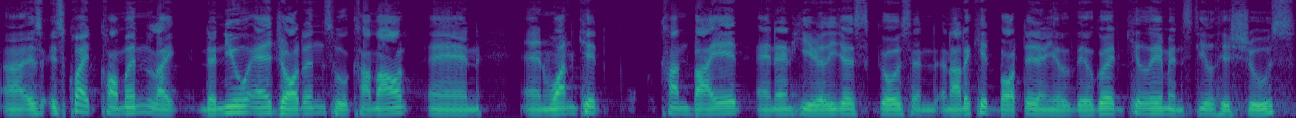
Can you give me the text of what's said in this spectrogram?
Uh, it's, it's quite common. Like the new Air Jordans will come out, and and one kid can't buy it, and then he really just goes and another kid bought it, and he'll, they'll go and kill him and steal his shoes.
